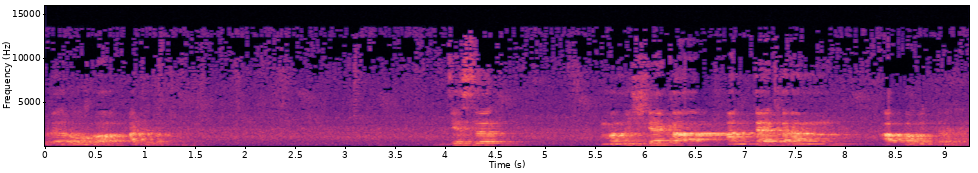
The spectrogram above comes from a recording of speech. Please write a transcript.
प्ररोह अजवत जिस मनुष्य का अंतःकरण अपवित्र है,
